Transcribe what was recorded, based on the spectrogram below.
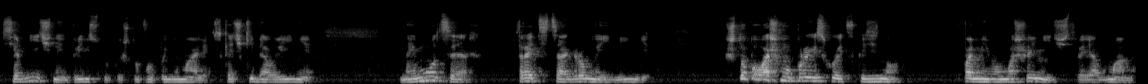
сердечные приступы, чтобы вы понимали, скачки давления. На эмоциях тратятся огромные деньги. Что, по-вашему, происходит в казино, помимо мошенничества и обмана?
